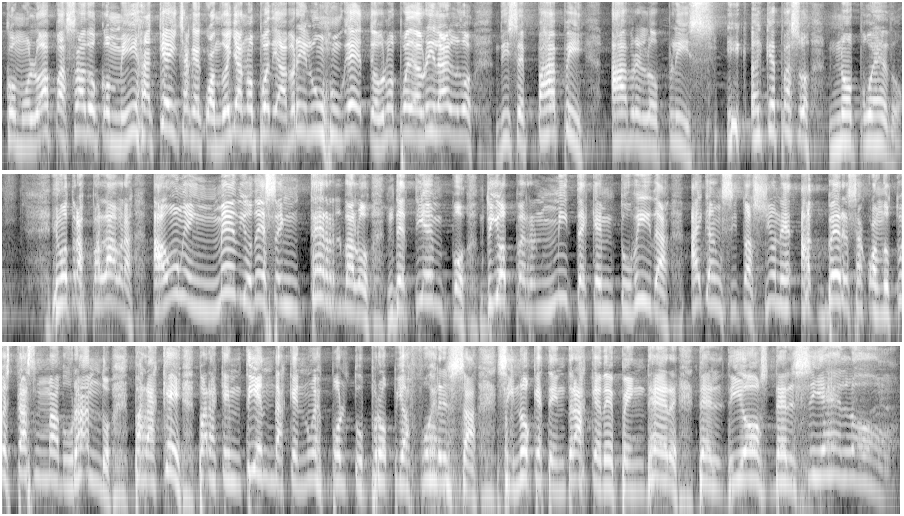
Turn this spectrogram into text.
como lo ha pasado con mi hija Keisha, que cuando ella no puede abrir un juguete o no puede abrir algo, dice, papi, ábrelo, please. ¿Y qué pasó? No puedo. En otras palabras, aún en medio de ese intervalo de tiempo, Dios permite que en tu vida hayan situaciones adversas cuando tú estás madurando. ¿Para qué? Para que entiendas que no es por tu propia fuerza, sino que tendrás que depender del Dios del cielo.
